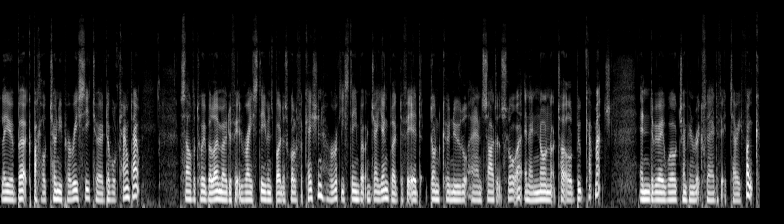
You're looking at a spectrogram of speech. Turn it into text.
Leo Burke battled Tony Parisi to a double countout. Salvatore Bellomo defeated Ray Stevens by disqualification. Ricky Steamboat and Jay Youngblood defeated Don Kernodle and Sergeant Slaughter in a non-title boot camp match. NWA World Champion Ric Flair defeated Terry Funk.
